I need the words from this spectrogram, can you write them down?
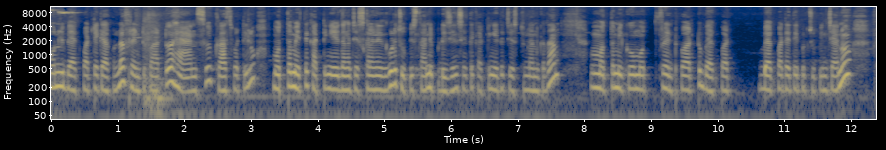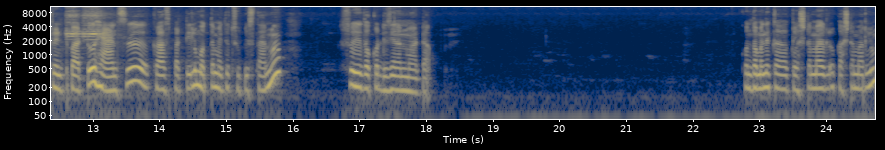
ఓన్లీ బ్యాక్ పార్టే కాకుండా ఫ్రంట్ పార్ట్ హ్యాండ్స్ క్రాస్ పట్టీలు మొత్తం అయితే కట్టింగ్ ఏ విధంగా చేసుకోవాలనేది కూడా చూపిస్తాను. ఇప్పుడు డిజైన్స్ అయితే కట్టింగ్ అయితే చేస్తున్నాను కదా. మొత్తం మీకు front part back part back part అయితే ఇప్పుడు చూపించాను. ఫ్రంట్ పార్ట్ హ్యాండ్స్ క్రాస్ పట్టీలు మొత్తం అయితే చూపిస్తాను. సో ఇది ఒక డిజైన్ అనమాట కొంతమంది కస్టమర్లు కస్టమర్లు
